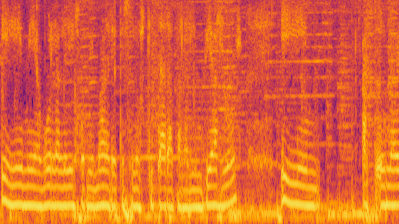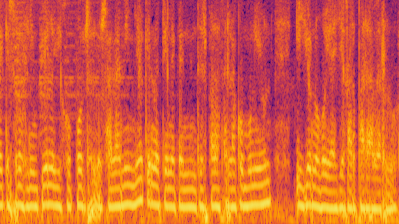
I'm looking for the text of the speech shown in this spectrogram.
y mi abuela le dijo a mi madre que se los quitara para limpiarlos y una vez que se los limpió le dijo pónselos a la niña que no tiene pendientes para hacer la comunión y yo no voy a llegar para verlos.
